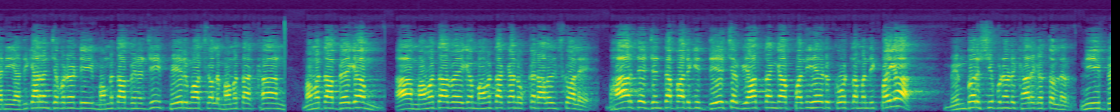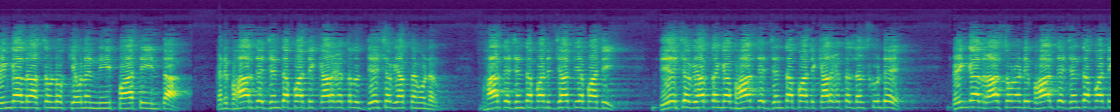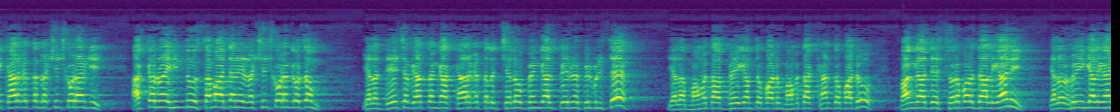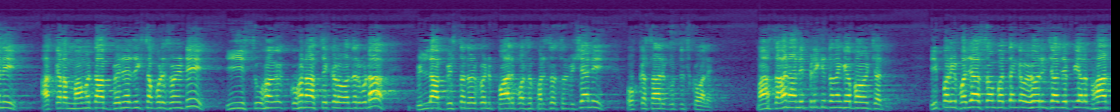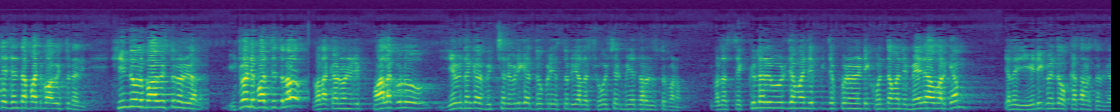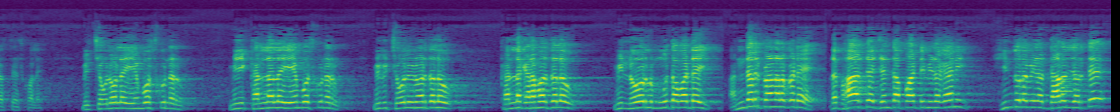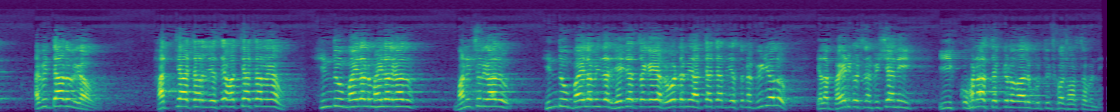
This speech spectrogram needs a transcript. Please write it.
కానీ అధికారం చెప్పినటువంటి మమతా బెనర్జీ పేరు మార్చుకోవాలి. మమతా ఖాన్. మమతా బేగం. ఆ మమతా బేగం మమతా ఖాన్ ఒక్కటి ఆలోచించుకోవాలి. భారతీయ జనతా పార్టీకి దేశ వ్యాప్తంగా పదిహేడు కోట్ల మందికి పైగా మెంబర్షిప్ నుండి కార్యకర్తలు ఉన్నారు. నీ బెంగాల్ రాష్ట్రంలో కేవలం నీ పార్టీ ఇంత. కానీ భారతీయ జనతా పార్టీ కార్యకర్తలు దేశ వ్యాప్తంగా ఉన్నారు. భారతీయ జనతా పార్టీ జాతీయ పార్టీ. దేశ వ్యాప్తంగా భారతీయ జనతా పార్టీ కార్యకర్తలు తలుచుకుంటే బెంగాల్ రాష్ట్రం నుండి భారతీయ జనతా పార్టీ కార్యకర్తలను రక్షించుకోవడానికి అక్కడ ఉన్న హిందూ సమాజాన్ని రక్షించుకోవడం కోసం ఇలా దేశవ్యాప్తంగా కార్యకర్తలు చెలో బెంగాల్ పేరు పిలుపునిస్తే ఇలా మమతా బేగంతో పాటు మమతా ఖాన్తో పాటు బంగ్లాదేశ్ చొరబడదారులు కానీ ఇలా రోహింగ్యాలు కానీ అక్కడ మమతా బెనర్జీకి సపోర్ట్ ఇచ్చినటువంటి ఈ సుహ కుహనా శిక్కులు అందరూ కూడా బిల్లా బిస్తా దొరుకుని పారిపోవాల్సిన పరిస్థితి వస్తున్న విషయాన్ని ఒక్కసారి గుర్తుంచుకోవాలి. మా సహనాన్ని పిరికితనంగా భావించదు ఇప్పటికి ప్రజాస్వామ్యబద్ధంగా వ్యవహరించాలని చెప్పి ఇలా భారతీయ జనతా పార్టీ భావిస్తున్నది. హిందువులు భావిస్తున్నారు ఇవాళ. ఇటువంటి పరిస్థితుల్లో ఇవాళ అక్కడ ఉన్న పాలకులు ఏ విధంగా విచ్చలు విడిగా దోపిడీ చేస్తున్నారు? ఇవాళ సోషల్ మీడియా ద్వారా చూస్తున్నాం మనం. ఇవాళ సెక్యులర్ ఊర్జం అని చెప్పి చెప్పుకున్నటువంటి కొంతమంది మేధావర్గం ఇలా ఏడికి వెందో ఒక్కసారి చేసుకోవాలి. మీ చెవులలో ఏం పోసుకున్నారు? మీ కళ్ళలో ఏం పోసుకున్నారు? మీకు చెవులు వినబడతలేవు కళ్ళ కనబడతలేవు మీ నోర్లు మూతపడ్డాయి అందరి ప్రాణాలు ఒకటే. అంటే భారతీయ జనతా పార్టీ మీద కానీ హిందువుల మీద దాడులు జరిగితే అవి దాడులు కావు. హత్యాచారాలు చేస్తే హత్యాచారాలు కావు. హిందూ మహిళలు మహిళలు కాదు మనుషులు కాదు. హిందూ మహిళ మీద జయజచ్చగా రోడ్ల మీద అత్యాచారం చేస్తున్న వీడియోలు ఇలా బయటకు వచ్చిన విషయాన్ని ఈ కుహనా శక్తుల వాళ్ళు గుర్తుంచుకోవాల్సిన అవసరం ఉంది.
